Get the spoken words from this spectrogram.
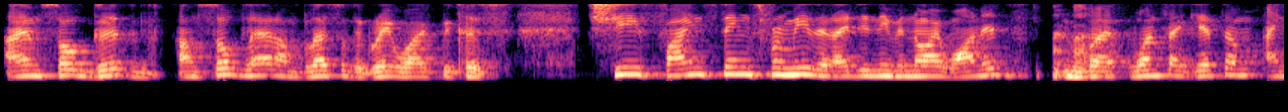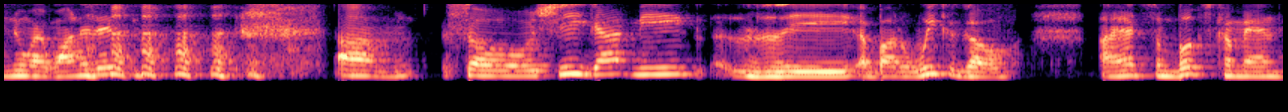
I am so good. I'm so glad I'm blessed with a great wife because she finds things for me that I didn't even know I wanted. but once I get them, I knew I wanted it. Um, so she got me the about a week ago. I had some books come in.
